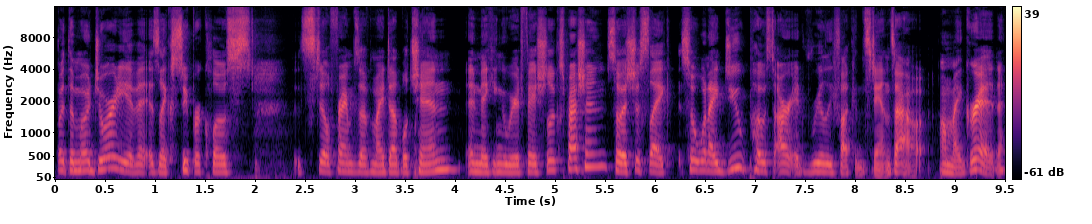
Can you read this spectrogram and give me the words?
but the majority of it is like super close still frames of my double chin and making a weird facial expression. So it's just like so when I do post art, it really fucking stands out on my grid.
